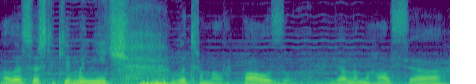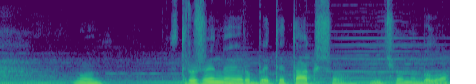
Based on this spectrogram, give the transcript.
Але все ж таки ми ніч витримали паузу. Я намагався ну, з дружиною робити так, що нічого не було.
